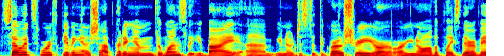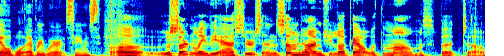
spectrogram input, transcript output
So it's worth giving it a shot, putting them the ones that you buy, um, you know, just at the grocery or, or you know all the places they're available everywhere. It seems. Uh, certainly the asters, and sometimes you luck out with the mums, but uh,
